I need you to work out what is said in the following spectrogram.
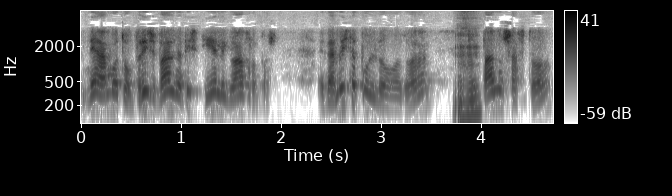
Α, Ναι, άμα το βρεις βάλει να δεις τι έλεγε ο άνθρωπος. Ε, να μην στα πολύ λόγο τώρα. Και πάνω σε αυτό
